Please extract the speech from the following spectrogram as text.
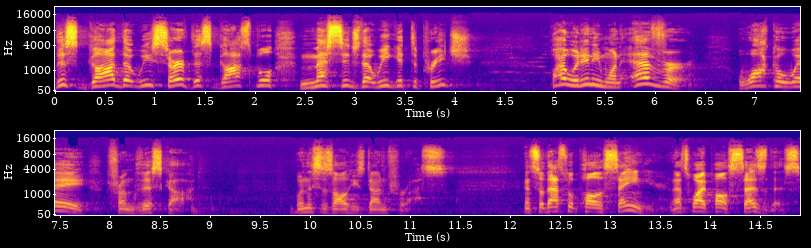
this God that we serve, this gospel message that we get to preach? Why would anyone ever walk away from this God when this is all he's done for us? And so that's what Paul is saying here. That's why Paul says this.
